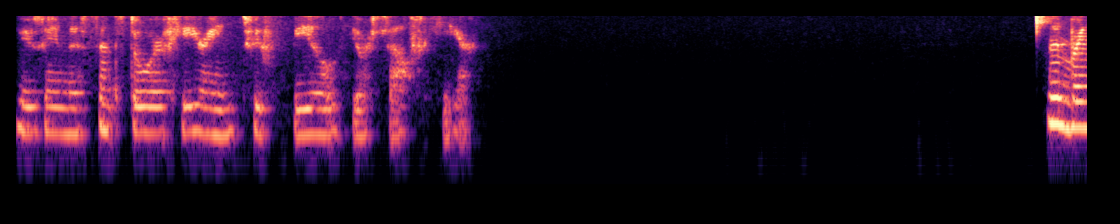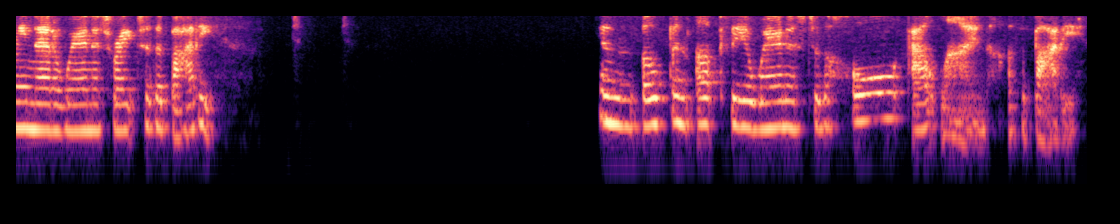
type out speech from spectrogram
Using this sense door of hearing to feel yourself here. And then bringing that awareness right to the body. and open up the awareness to the whole outline of the body.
